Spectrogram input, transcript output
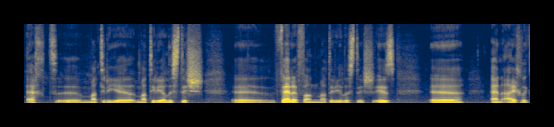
echt uh, materieel, materialistisch, verre van materialistisch is. en eigenlijk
